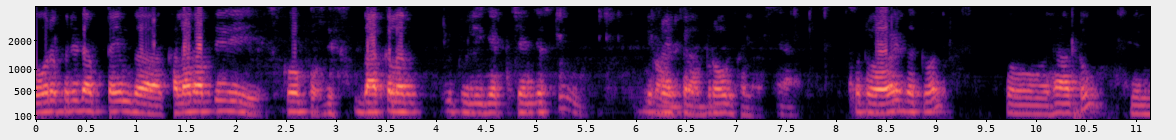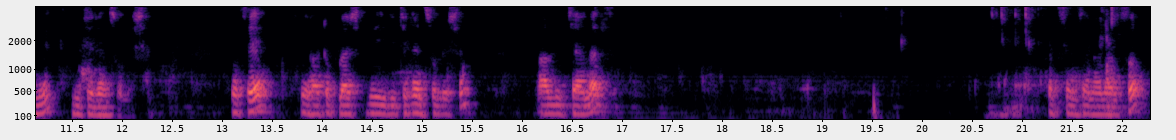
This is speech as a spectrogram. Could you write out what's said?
over a period of time the color of the scope, this black color, it will get changes to different color, brown color. Yeah. So to avoid that one, so we have to clean with detergent solution. So same, you have to flush the detergent solution, all the channels, suction channel also.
